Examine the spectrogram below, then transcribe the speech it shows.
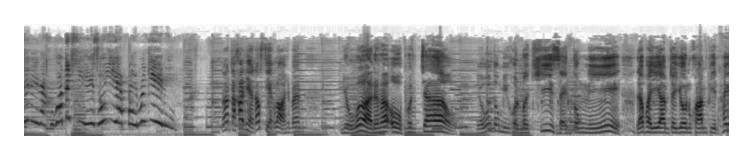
กูเนี่ยแบบที่นี่นะกูก็ตะขี่สู้เหยียบไปเมื่อกี้นี่แล้วต่ข้าวเหนียวต้องเสียงหล่อใช่ไหมเดี๋ยวว่านะฮะโอ้พระเจ้า เดี๋ยวว่าต้องมีคนมาขี้ใส่ตรงนี้ แล้วพยายามจะโยนความผิดให้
